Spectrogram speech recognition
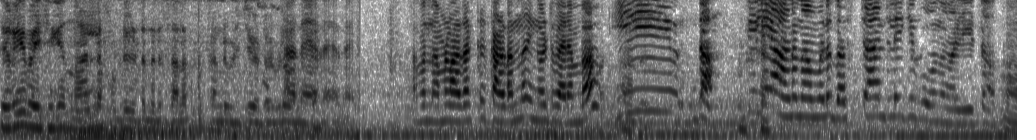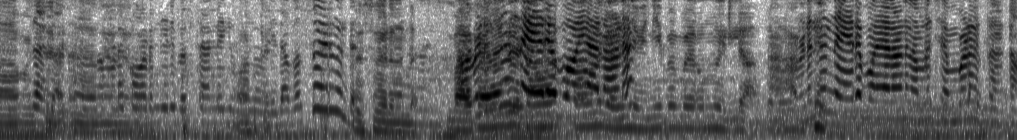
ചെറിയ പൈസക്ക് നല്ല ഫുഡ് കിട്ടുന്ന ഒരു സ്ഥലം കണ്ടുപിടിച്ചു കേട്ടോ ഇവിടെ അതെ അതെ അതെ. അപ്പൊ നമ്മൾ അതൊക്കെ കടന്ന് ഇങ്ങോട്ട് വരുമ്പോ ഈ ഇതാ ഇതിലെയാണ് നമ്മൾ ബസ് സ്റ്റാൻഡിലേക്ക് പോകുന്ന വഴി കേട്ടോ നമ്മുടെ കോടഞ്ചേരി ബസ് സ്റ്റാൻഡിലേക്ക് പോകുന്ന വഴി. ബസ് വരുന്നുണ്ട്. ബസ് വരുന്നുണ്ട്. അവിടെ നിന്ന് നേരെ പോയാലാണ് കഴിഞ്ഞു. ഇനിയിപ്പം വേറെ ഒന്നും ഇല്ല അവിടെ നിന്ന് നേരെ പോയാലാണ് നമ്മൾ ചെമ്പട എത്തുക കേട്ടോ.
